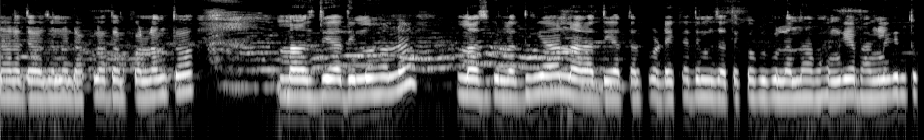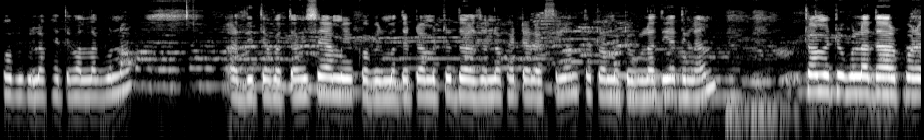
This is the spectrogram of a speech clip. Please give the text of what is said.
নাড়া দেওয়ার জন্য ডাকনা দাম করলাম তো। মাছ দিয়া দিমু হলে। মাছগুলো দিয়া নাড়া দিয়া তারপর রেখা দিমু যাতে কবিগুলো না ভাঙে। ভাঙলে কিন্তু কবিগুলো খাইতে ভালো লাগবে না। আর দ্বিতীয় কথা হয়েছে আমি কবির মধ্যে টমেটো দেওয়ার জন্য খাইটা রাখছিলাম তো টমেটোগুলো দিয়ে দিলাম। টমেটোগুলো দেওয়ার পরে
